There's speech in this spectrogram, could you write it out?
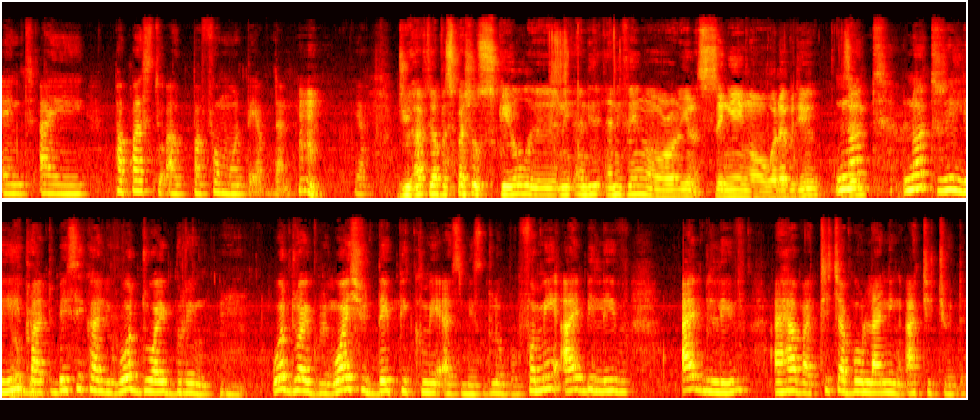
and I purpose to outperform what they have done. Hmm. Yeah. Do you have to have a special skill, any, any, anything, or you know, singing or whatever? Do you? Is it- Not not really, Okay. Hmm. but basically, what do I bring? What do I bring? Why should they pick me as Miss Global? For me, I believe, I believe I have a teachable learning attitude,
